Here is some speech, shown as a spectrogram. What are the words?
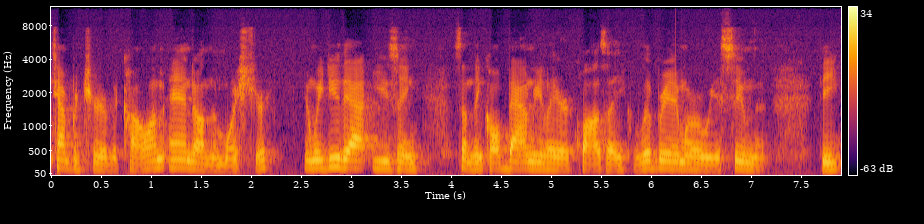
temperature of the column and on the moisture. And we do that using something called boundary layer quasi-equilibrium, where we assume that the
